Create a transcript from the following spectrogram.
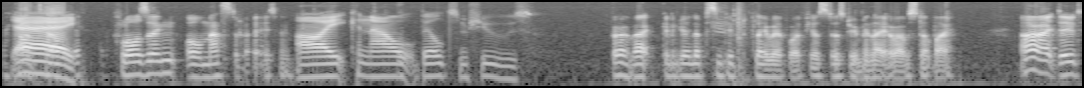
I can't tell Yay! if Applauding or masturbating. I can now build some shoes. Right back. Gonna go look for some people to play with. Or if you're still streaming later, I'll stop by. All right, dude.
